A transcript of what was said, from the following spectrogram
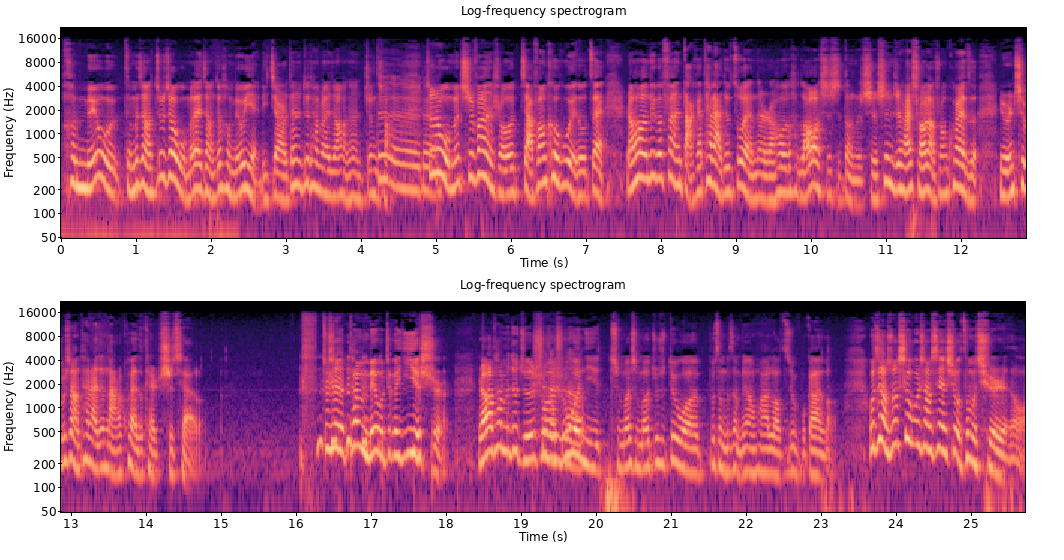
很没有怎么讲，就叫我们来讲就很没有眼力见儿，但是对他们来讲好像很正常。对对对，就是我们吃饭的时候，甲方客户也都在，然后那个饭打开，他俩就坐在那儿，然后老老实实等着吃，甚至还少两双筷子，有人吃不上，他俩就拿着筷子开始吃起来了。就是他们没有这个意识，然后他们就觉得说，如果你什么什么就是对我不怎么怎么样的话，老子就不干了。我就想说，社会上现在是有这么缺人哦。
